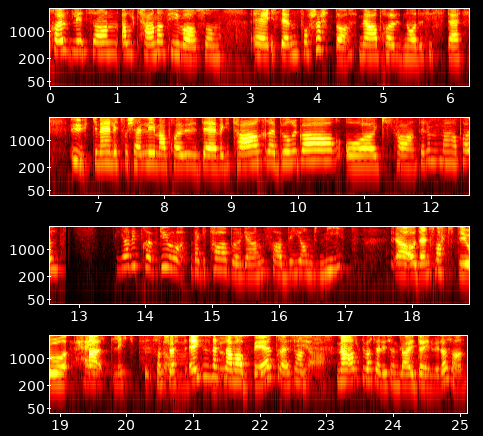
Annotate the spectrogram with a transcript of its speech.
prøvd litt sånn alternativer som eh, istedenfor kjøtt. da. Vi har prøvd nå de siste ukene litt forskjellig. Vi har prøvd eh, vegetarburger, og hva annet er det vi har prøvd? Ja, vi prøvde jo vegetarburgeren fra Beyond Meat. Ja, og den smakte jo Helt likt som kjøtt. Jeg syns nesten den var bedre. sånn. Ja. Vi har alltid vært veldig sånn glad i døgnvill og sånn,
